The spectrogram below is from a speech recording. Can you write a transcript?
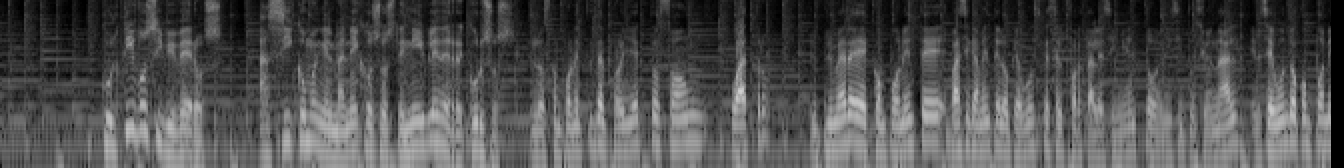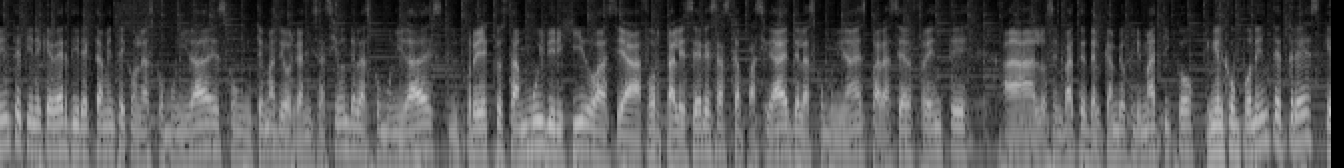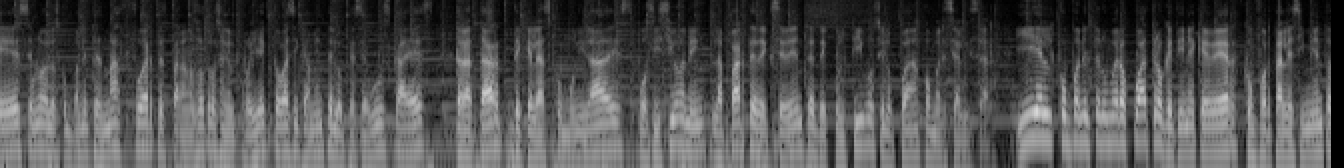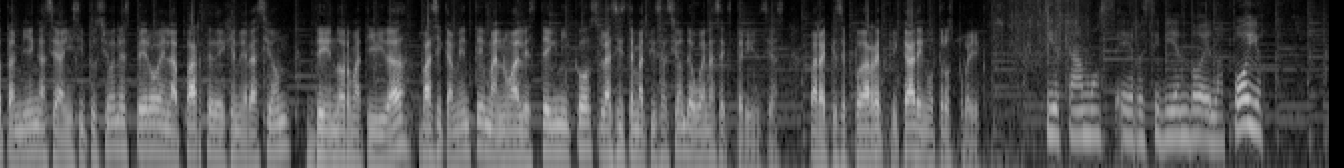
cultivos y viveros, así como en el manejo sostenible de recursos. Los componentes del proyecto son cuatro. El primer eh, componente básicamente lo que busca es el fortalecimiento institucional. El segundo componente tiene que ver directamente con las comunidades, con temas de organización de las comunidades. El proyecto está muy dirigido hacia fortalecer esas capacidades de las comunidades para hacer frente a los embates del cambio climático. En el componente 3, que es uno de los componentes más fuertes para nosotros en el proyecto, básicamente lo que se busca es tratar de que las comunidades posicionen la parte de excedentes de cultivos y lo puedan comercializar. Y el componente número 4, que tiene que ver con fortalecimiento también hacia instituciones, pero en la parte de generación de normatividad, básicamente manuales técnicos, la sistematización de buenas experiencias, para que se pueda replicar en otros proyectos. Sí estamos eh, recibiendo el apoyo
